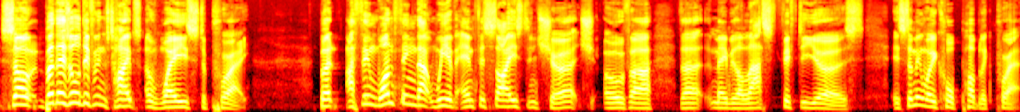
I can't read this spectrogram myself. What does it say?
so, but there's all different types of ways to pray. But I think one thing that we have emphasized in church over the maybe the last 50 years is something we call public prayer.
